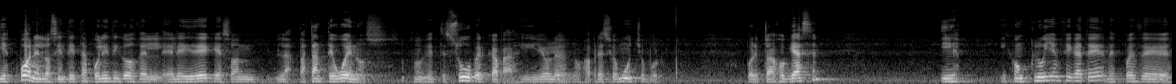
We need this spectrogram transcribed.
y exponen los cientistas políticos del LID que son bastante buenos, son gente súper capaz y yo los aprecio mucho por, por el trabajo que hacen. Y, concluyen, fíjate, después de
